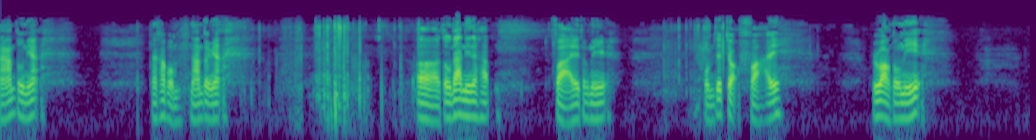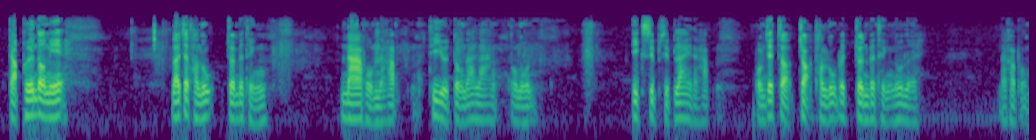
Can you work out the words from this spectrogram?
น้ำตรงเนี้ยนะครับผมน้ำตรงเนี้ยเอ่อตรงด้านนี้นะครับ ฝายตรงนี้ ผมจะเจาะฝาย ระหว่างตรงนี้ กับพื้นตรงนี้ แล้วจะทะลุจนไปถึงนาผมนะครับ ที่อยู่ตรงด้านล่างตรงนู้น อีกสิบสิบไร่นะครับ ผมจะเจาะเจาะทะลุไปจนไปถึงนู่นเลยนะครับผม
